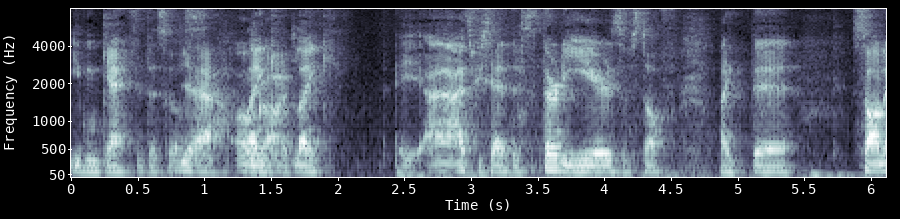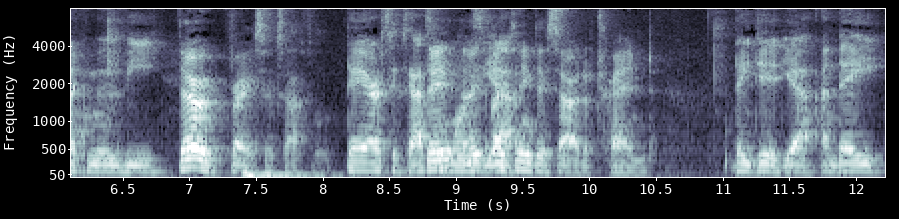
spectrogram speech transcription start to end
even get to discuss. Yeah, oh like God. like eh, as we said, there's 30 years of stuff like the Sonic movie. they're very successful. They are successful They, ones. I, yeah, I think they started a trend. they did. Yeah, and they.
